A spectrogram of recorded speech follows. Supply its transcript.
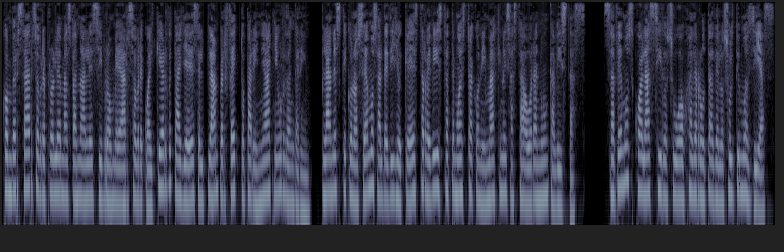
conversar sobre problemas banales y bromear sobre cualquier detalle es el plan perfecto para Iñaki Urdangarín, planes que conocemos al dedillo y que esta revista te muestra con imágenes hasta ahora nunca vistas. Sabemos cuál ha sido su hoja de ruta de los últimos días,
